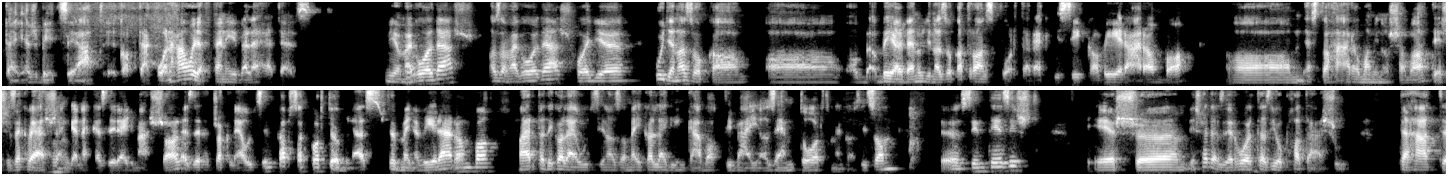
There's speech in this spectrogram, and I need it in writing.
teljes BCA-t kapták volna. Hát hogy a fenébe lehet ez? Mi a megoldás? Az a megoldás, hogy ugyanazok a, a, a bélben, ugyanazok a transporterek viszik a véráramba a, ezt a három aminosavat, és ezek versengenek ezért egymással, ezért ha csak leucin kapsz, akkor több lesz, több megy a véráramba, már pedig a leucin az, amelyik a leginkább aktiválja az mTOR-t, meg az izom szintézist, és, és hát ezért volt ez jobb hatású. Tehát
